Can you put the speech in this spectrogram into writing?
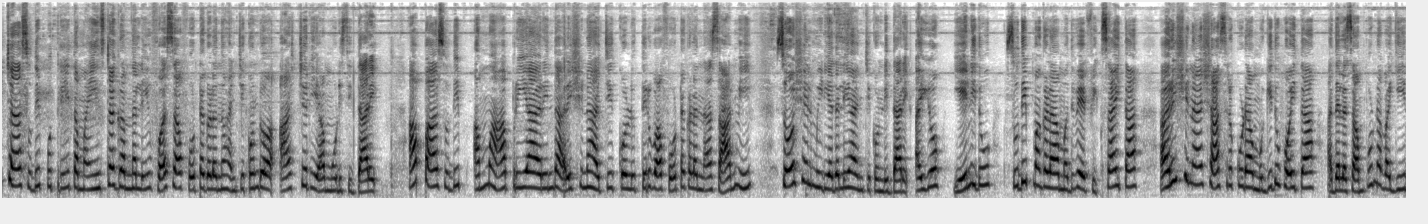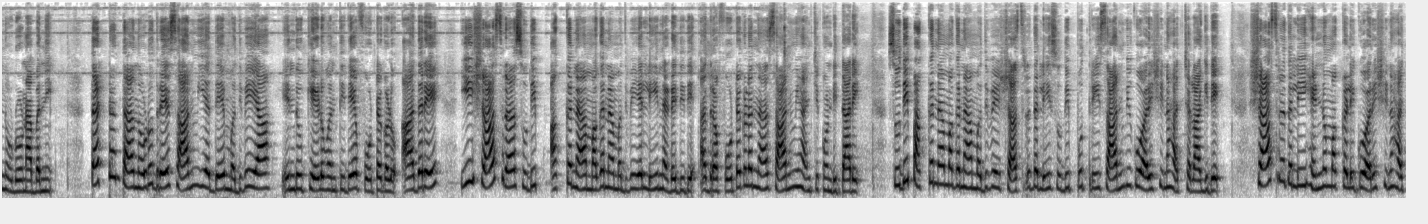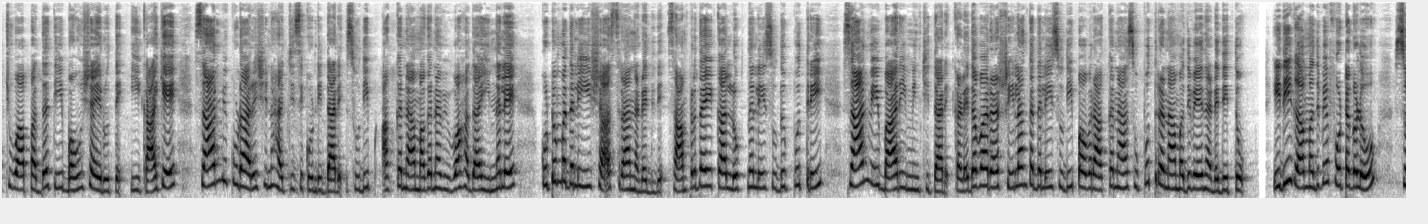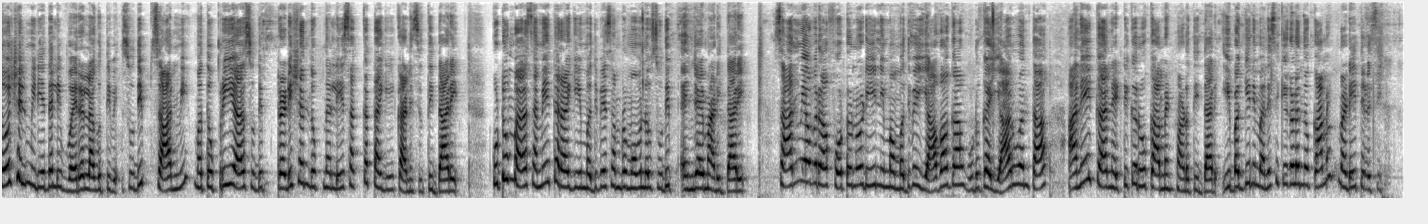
ಕಿಚ್ಚ ಸುದೀಪ್ ಪುತ್ರಿ ತಮ್ಮ ಇನ್ಸ್ಟಾಗ್ರಾಂನಲ್ಲಿ ಹೊಸ ಫೋಟೋಗಳನ್ನು ಹಂಚಿಕೊಂಡು ಆಶ್ಚರ್ಯ ಮೂಡಿಸಿದ್ದಾರೆ. ಅಪ್ಪ ಸುದೀಪ್, ಅಮ್ಮ ಪ್ರಿಯಾ ಅವರಿಂದ ಅರಿಶಿನ ಹಚ್ಚಿಕೊಳ್ಳುತ್ತಿರುವ ಫೋಟೋಗಳನ್ನು ಸಾನ್ವಿ ಸೋಷಿಯಲ್ ಮೀಡಿಯಾದಲ್ಲಿ ಹಂಚಿಕೊಂಡಿದ್ದಾರೆ. ಅಯ್ಯೋ, ಏನಿದು? ಸುದೀಪ್ ಮಗಳ ಮದುವೆ ಫಿಕ್ಸ್ ಆಯ್ತಾ? ಅರಿಶಿನ ಶಾಸ್ತ್ರ ಕೂಡ ಮುಗಿದು ಹೋಯ್ತಾ? ಅದೆಲ್ಲ ಸಂಪೂರ್ಣವಾಗಿ ನೋಡೋಣ ಬನ್ನಿ. ತಟ್ಟಂತ ನೋಡಿದ್ರೆ ಸಾನ್ವಿಯದ್ದೇ ಮದುವೆಯಾ? ಎಂದು ಕೇಳುವಂತಿದೆ ಫೋಟೋಗಳು. ಆದರೆ ಈ ಶಾಸ್ತ್ರ ಸುದೀಪ್ ಅಕ್ಕನ ಮಗನ ಮದುವೆಯಲ್ಲಿ ನಡೆದಿದೆ. ಅದರ ಫೋಟೋಗಳನ್ನು ಸಾನ್ವಿ ಹಂಚಿಕೊಂಡಿದ್ದಾರೆ. ಸುದೀಪ್ ಅಕ್ಕನ ಮಗನ ಮದುವೆ ಶಾಸ್ತ್ರದಲ್ಲಿ ಸುದೀಪ್ ಪುತ್ರಿ ಸಾನ್ವಿಗೂ ಅರಿಶಿನ ಹಚ್ಚಲಾಗಿದೆ. ಶಾಸ್ತ್ರದಲ್ಲಿ ಹೆಣ್ಣು ಮಕ್ಕಳಿಗೂ ಅರಿಶಿನ ಹಚ್ಚುವ ಪದ್ಧತಿ ಬಹುಶಃ ಇರುತ್ತೆ. ಹೀಗಾಗಿ ಸಾನ್ವಿ ಕೂಡ ಅರಿಶಿನ ಹಚ್ಚಿಸಿಕೊಂಡಿದ್ದಾರೆ. ಸುದೀಪ್ ಅಕ್ಕನ ಮಗನ ವಿವಾಹದ ಹಿನ್ನೆಲೆ ಕುಟುಂಬದಲ್ಲಿ ಈ ಶಾಸ್ತ್ರ ನಡೆದಿದೆ. ಸಾಂಪ್ರದಾಯಿಕ ಲುಕ್ನಲ್ಲಿ ಸುದೀಪ್ ಪುತ್ರಿ ಸಾನ್ವಿ ಬಾರಿ ಮಿಂಚಿದ್ದಾರೆ. ಕಳೆದ ವಾರ ಶ್ರೀಲಂಕಾದಲ್ಲಿ ಸುದೀಪ್ ಅವರ ಅಕ್ಕನ ಸುಪುತ್ರನ ಮದುವೆ ನಡೆದಿತ್ತು. ಇದೀಗ ಮದುವೆ ಫೋಟೋಗಳು ಸೋಷಿಯಲ್ ಮೀಡಿಯಾದಲ್ಲಿ ವೈರಲ್ ಆಗುತ್ತಿವೆ. ಸುದೀಪ್, ಸಾನ್ವಿ ಮತ್ತು ಪ್ರಿಯಾ ಸುದೀಪ್ ಟ್ರೆಡಿಷನ್ ಲುಕ್ನಲ್ಲಿ ಸಖತ್ತಾಗಿ ಕಾಣಿಸುತ್ತಿದ್ದಾರೆ. ಕುಟುಂಬ ಸಮೇತರಾಗಿ ಮದುವೆ ಸಂಭ್ರಮವನ್ನು ಸುದೀಪ್ ಎಂಜಾಯ್ ಮಾಡಿದ್ದಾರೆ. ಸಾನ್ವಿ ಅವರ ಫೋಟೋ ನೋಡಿ ನಿಮ್ಮ ಮದುವೆ ಯಾವಾಗ, ಹುಡುಗ ಯಾರು ಅಂತ ಅನೇಕ ನೆಟ್ಟಿಗರು ಕಾಮೆಂಟ್ ಮಾಡುತ್ತಿದ್ದಾರೆ. ಈ ಬಗ್ಗೆ ನಿಮ್ಮ ಅನಿಸಿಕೆಗಳನ್ನು ಕಾಮೆಂಟ್ ಮಾಡಿ ತಿಳಿಸಿ.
